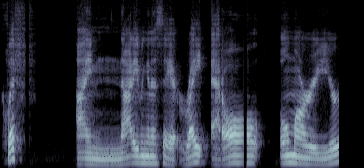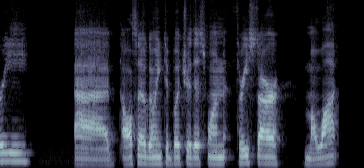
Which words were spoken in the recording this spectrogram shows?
Cliff. I'm not even going to say it right at all. Omoruyi. Uh, also going to butcher this one. Three star Mawot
